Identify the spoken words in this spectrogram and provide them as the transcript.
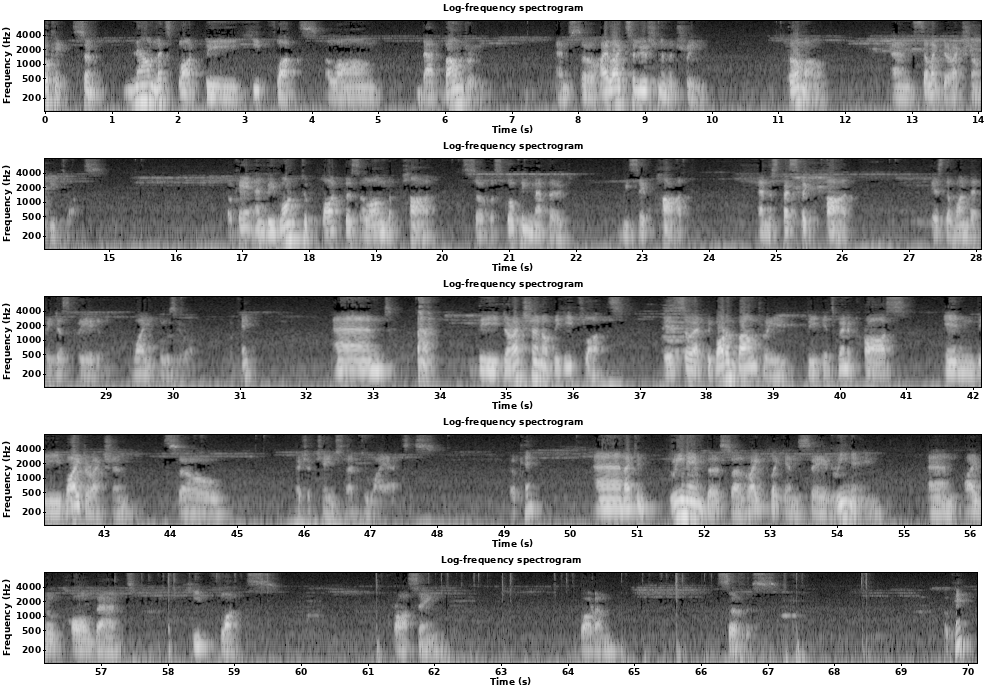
Okay, so now let's plot the heat flux along that boundary. And so highlight solution in the tree, thermal, and select directional heat flux. Okay, and we want to plot this along the path. So for scoping method, we say path, and the specific path is the one that we just created, y equals 0. Okay? And the direction of the heat flux is so at the bottom boundary, the, it's going to cross in the y direction. So I should change that to y axis. Okay? And I can rename this. So I'll right click and say rename. And I will call that heat flux crossing bottom surface. Okay?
